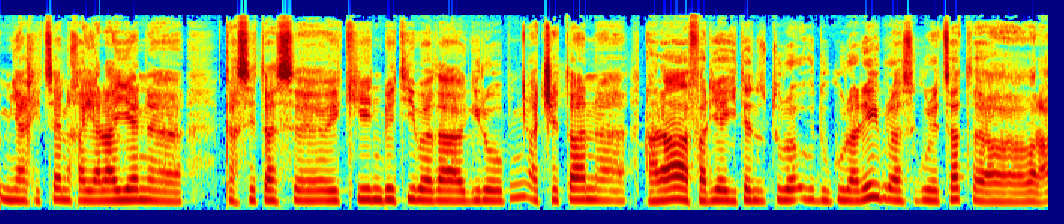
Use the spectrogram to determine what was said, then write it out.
miagitzen jaialaien uh, kasetaz uh, ekin beti bada giro atxetan uh, ara afaria egiten dukurarik, beraz guretzat uh, bara,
